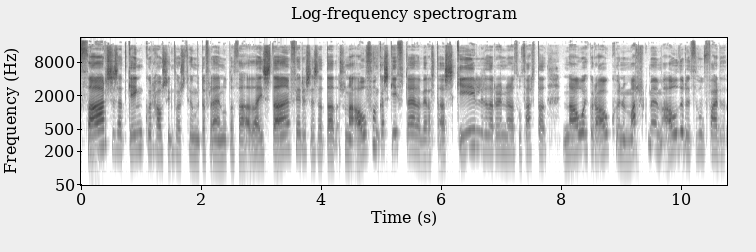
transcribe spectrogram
þar sem sagt gengur housing first hugmyndafræðin út á það að í staðin fyrir sem sagt að svona áfangaskipta eða vera alltaf að skilir það raunar að þú þart að ná einhverju ákveðnum markmiðum áður þegar þú færð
